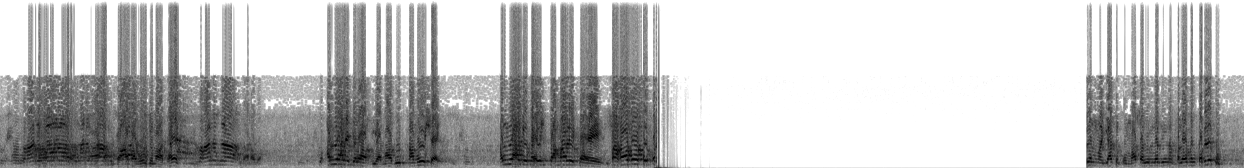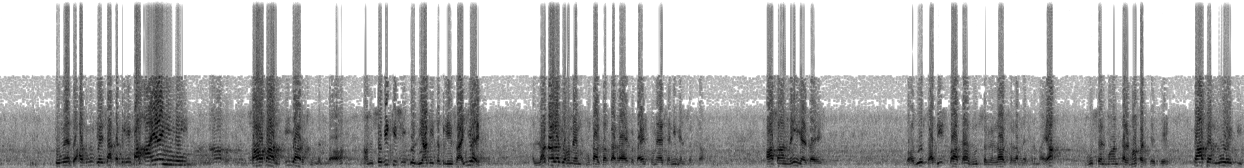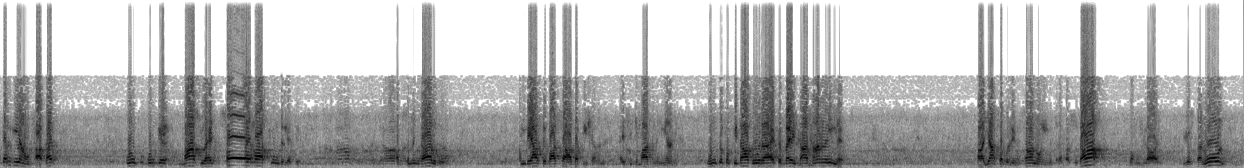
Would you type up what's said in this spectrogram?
صحابہ وہ جماعت ہے۔ تو اللہ نے جواب دیا معبود خاموش ہے۔ اللہ جو بحث کا مالک ہے صحابہ کو یا تو ماسل اللہ فلو من قبل کو تمہیں تو اگلو جیسا تکلیف آیا ہی نہیں۔ صحابہ کی یا رسول اللہ ہم سے بھی کسی کو زیادہ تکلیف آئی ہے۔ اللہ تعالیٰ جو ہمیں مطالبہ کر رہا ہے کہ بحث تمہیں ایسے نہیں مل سکتا۔ آسان نہیں ہے بحث تو حضور حدیث کو آتا ہے، حضور صلی اللہ علیہ وسلم نے فرمایا، مسلمان کلمہ پڑھتے تھے، کافر لوہے کی تنگیاں اٹھا کر ان ان کے ماس جو ہے سارے ماس چونڈ لیتے اب سمجھدار ہو۔ انبیاء سے بات صحابہ کی شان ہے۔ ایسی جماعت نہیں آنے ان کو تو کتاب ہو رہا ہے کہ بحث آسان نہیں ہے۔ یا سب انسان ہو طرح سدا بہم لاج قانون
